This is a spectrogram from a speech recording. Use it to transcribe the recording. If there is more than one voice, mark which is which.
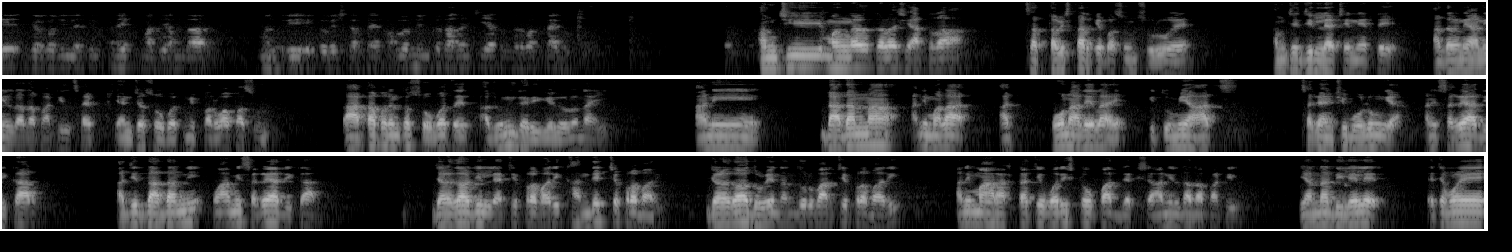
Speaker 1: मध्ये जळगाव जिल्ह्यातील अनेक माजी आमदार मंत्री हे प्रवेश करतायत. आपलं नेमकं दादांची या संदर्भात काय
Speaker 2: आमची मंगळ कलश यात्रा सत्तावीस तारखेपासून सुरू आहे. आमचे जिल्ह्याचे नेते आदरणीय अनिलदादा पाटील साहेब यांच्यासोबत मी परवापासून आतापर्यंत सोबत आहेत. अजून घरी गेलेलो नाही. आणि दादांना आणि मला आज फोन आलेला आहे की तुम्ही आज सगळ्यांशी बोलून घ्या. आणि सगळे अधिकार अजितदादांनी व आम्ही सगळे अधिकार जळगाव जिल्ह्याचे प्रभारी खान्देशचे प्रभारी जळगाव धुळे नंदुरबारचे प्रभारी आणि महाराष्ट्राचे वरिष्ठ उपाध्यक्ष अनिलदादा पाटील यांना दिलेले आहेत. त्याच्यामुळे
